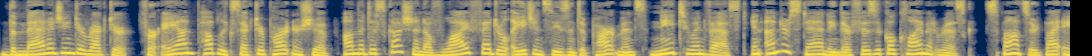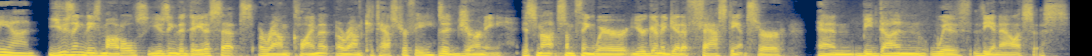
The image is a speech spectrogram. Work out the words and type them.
the managing director for Aon Public Sector Partnership on the discussion of why federal agencies and departments need to invest in understanding their physical climate risk, sponsored by Aon. Using these models, using the data sets around climate, around catastrophe, is a journey. It's not something where you're going to get a fast answer and be done with the analysis.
